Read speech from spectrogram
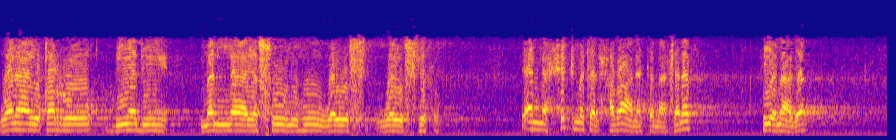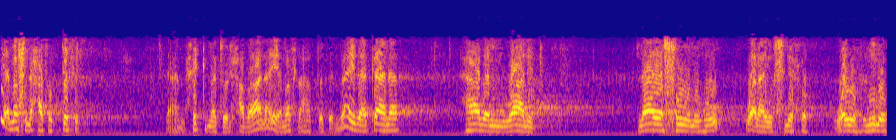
ولا يقر بيد من لا يصونه ويصلحه لأن حكمة الحضانة كما سلف هي ماذا؟ هي مصلحة الطفل يعني حكمة الحضانة هي مصلحة الطفل فإذا كان هذا الوالد لا يصونه ولا يصلحه ويهمله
